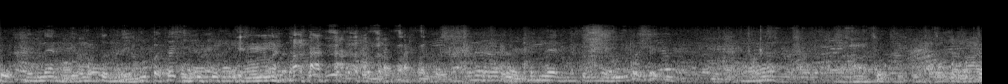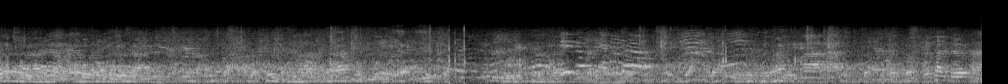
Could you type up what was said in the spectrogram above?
ผูกให้แน่นเดี๋ยวมันจะหนีไปซะอีกผูกให้แน่นมันจะหนีไปซะอีก ถ้าเดินหา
